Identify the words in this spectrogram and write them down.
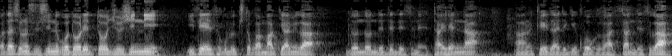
私の出身の五島列島を中心に、異性植物とか巻き網がどんどん出てですね、大変なあの経済的効果があったんですが、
